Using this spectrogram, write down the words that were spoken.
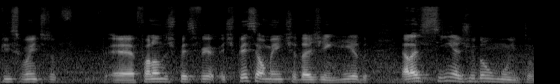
principalmente é, falando especialmente das de enredo, elas sim ajudam muito.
